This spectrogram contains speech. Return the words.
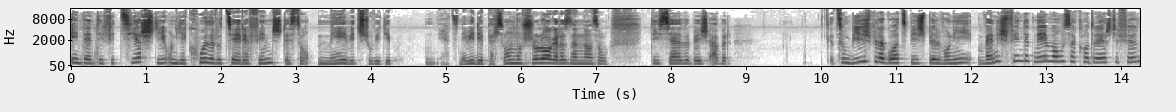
identifizierst dich und je cooler du die Serie findest, desto mehr willst du wie die, jetzt nicht wie die Person, musst du schauen, dass du dann noch so dich selber bist, aber zum Beispiel ein gutes Beispiel, wo ich, wenn ich finde, Nemo rausgekommen, der erste Film,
